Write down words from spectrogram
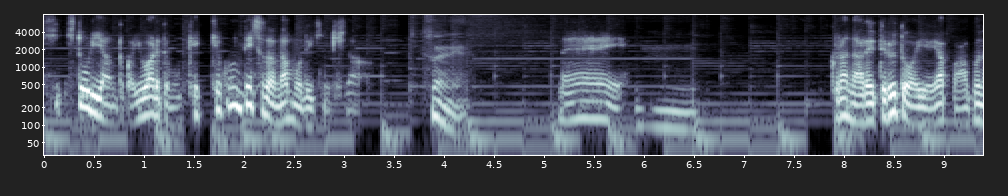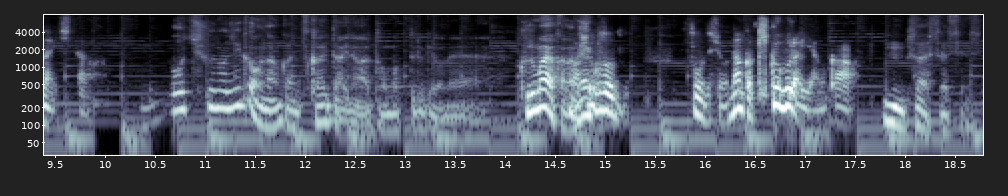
一人やんとか言われても結局運転手たら何もできんしな。そうやね。ねえ。うん。いくら慣れてるとはいえやっぱ危ないしな。移動中の時間をなんかに使いたいなと思ってるけどね。車やからね。まあ仕事そうでしょなんか聞くぐらいやんか、うん、そうやそうやそうやそ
